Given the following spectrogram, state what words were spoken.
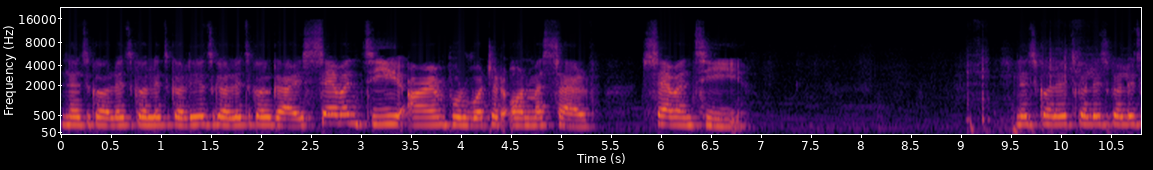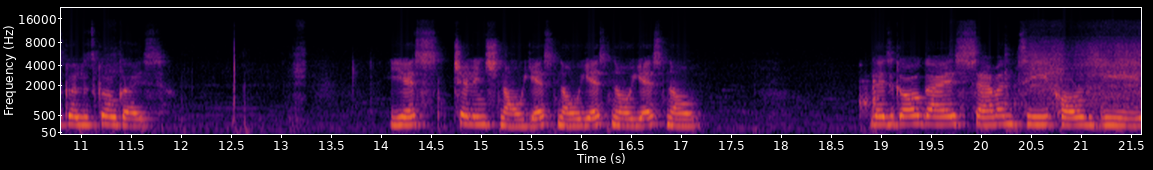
Let's go, let's go, let's go, let's go, let's go, guys. 70, I am pour water on myself. 70. Let's go, let's go, let's go, let's go, let's go, guys. Yes, challenge no, yes, no, yes, no, yes, no. Let's go, guys. 70 corgi.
